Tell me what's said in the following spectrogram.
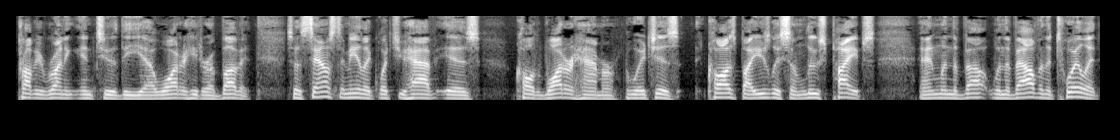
probably running into the uh, water heater above it. So it sounds to me like what you have is called water hammer, which is caused by usually some loose pipes. And when the val- when the valve in the toilet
